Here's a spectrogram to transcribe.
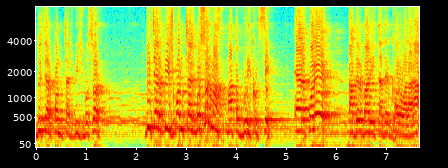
দুই চার পঞ্চাশ বিশ বছর। দুই চার বিশ পঞ্চাশ বছর মাতব্বরি করছে। এরপরে তাদের বাড়ি, তাদের ঘরওয়ালারা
